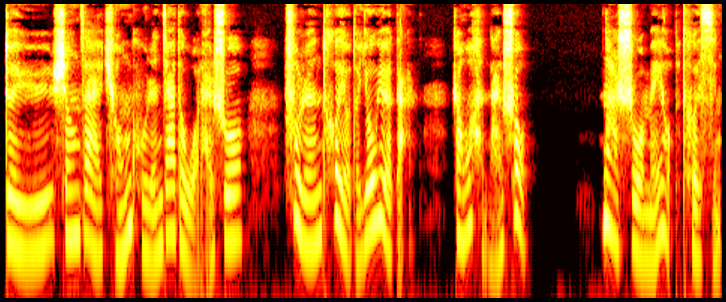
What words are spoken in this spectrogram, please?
对于生在穷苦人家的我来说，富人特有的优越感让我很难受，那是我没有的特性。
